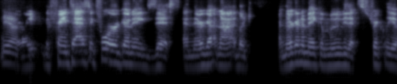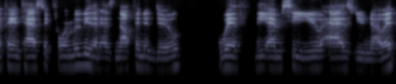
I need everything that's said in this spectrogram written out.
Yeah, right? The Fantastic Four are going to exist, and they're got not like, and they're going to make a movie that's strictly a Fantastic Four movie that has nothing to do with the MCU as you know it,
